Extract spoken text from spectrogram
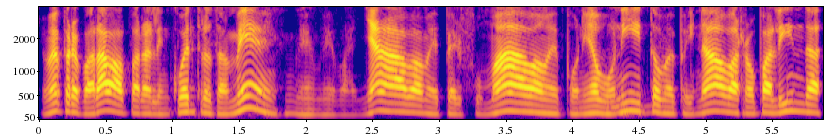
yo me preparaba para el encuentro también. Me, me bañaba, me perfumaba, me ponía bonito, me peinaba, ropa linda,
